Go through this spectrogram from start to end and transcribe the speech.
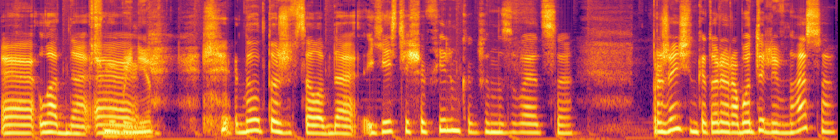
Э, ладно. Почему бы и нет? Ну, тоже в целом, да. Есть еще фильм, как же называется? Про женщин, которые работали в НАСА.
